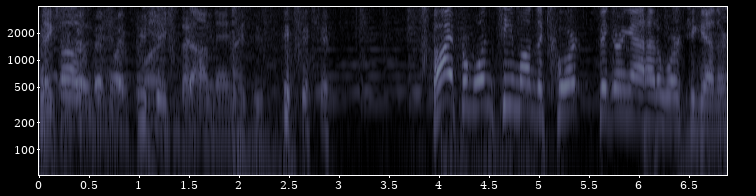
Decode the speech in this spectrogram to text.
Thanks for oh, coming. in, I appreciate your Thank time, you. man. Thank you. All right, from one team on the court figuring out how to work together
